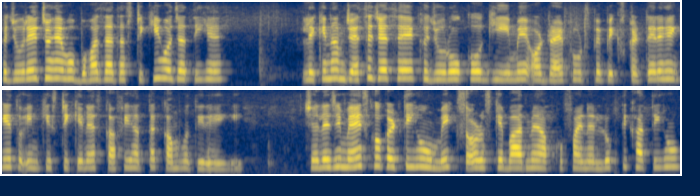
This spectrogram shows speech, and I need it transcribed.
खजूरें जो हैं वो बहुत ज़्यादा स्टिकी हो जाती हैं, लेकिन हम जैसे जैसे खजूरों को घी में और ड्राई फ्रूट्स पे मिक्स करते रहेंगे तो इनकी स्टिकीनेस काफ़ी हद तक कम होती रहेगी। चले जी, मैं इसको करती हूँ मिक्स और उसके बाद मैं आपको फाइनल लुक दिखाती हूँ।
